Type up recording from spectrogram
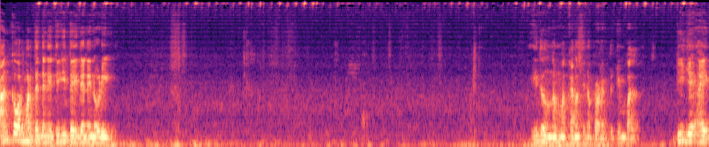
ಅನ್ಕವರ್ ಮಾಡ್ತಾ ಇದ್ದೇನೆ, ತೆಗಿತಾ ಇದ್ದೇನೆ ನೋಡಿ. ಇದು ನಮ್ಮ ಕನಸಿನ product gimbal. D J I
